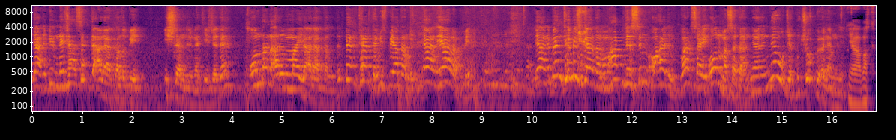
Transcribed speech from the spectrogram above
yani bir necasetle alakalı bir işlemdir neticede. Ondan arınmayla alakalıdır. Ben tertemiz bir adamım. Yani ya Rabbi yani ben temiz bir adamım. Abdestim o halde varsay olmasadan yani ne olacak bu çok bir önemli. Ya bak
